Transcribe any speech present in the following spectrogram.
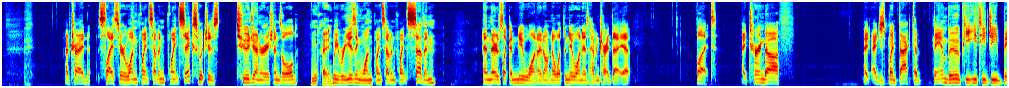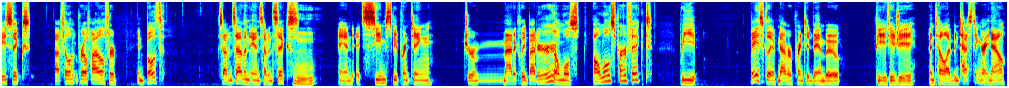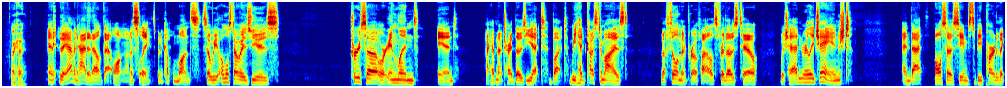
I've tried slicer 1.7.6, which is two generations old. Okay. We were using 1.7.7, and there's like a new one. I don't know what the new one is. I haven't tried that yet. But I turned off, I, I just went back to Bambu PETG Basics uh, filament profile for in both 7.7 and 7.6 Mhm. and it seems to be printing dramatically better, almost almost perfect. We basically have never printed Bambu PETG until I've been testing right now. Okay. And they haven't had it out that long, honestly. It's been a couple months. So we almost always use Prusa or Inland, and I have not tried those yet. But we had customized the filament profiles for those two, which hadn't really changed. And that also seems to be part of the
